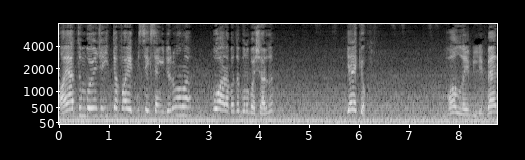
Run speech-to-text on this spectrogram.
Hayatım boyunca ilk defa 70-80 gidiyorum ama bu arabada bunu başardım. Gerek yok. Vallahi billahi ben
